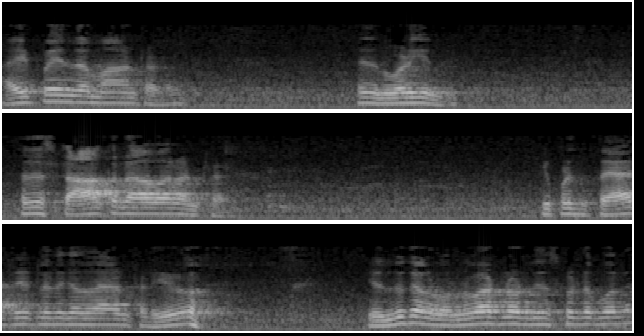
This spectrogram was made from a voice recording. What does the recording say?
అయిపోయిందమ్మా అంటాడు. ఇది నువ్వు అడిగింది. అదే స్టాక్ రావాలంటాడు. ఇప్పుడు ఇది తయారు చేయట్లేదు కదా అంటాడు. ఎందుకు అక్కడ ఉన్న వాటిలో తీసుకుంటే పోలే?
